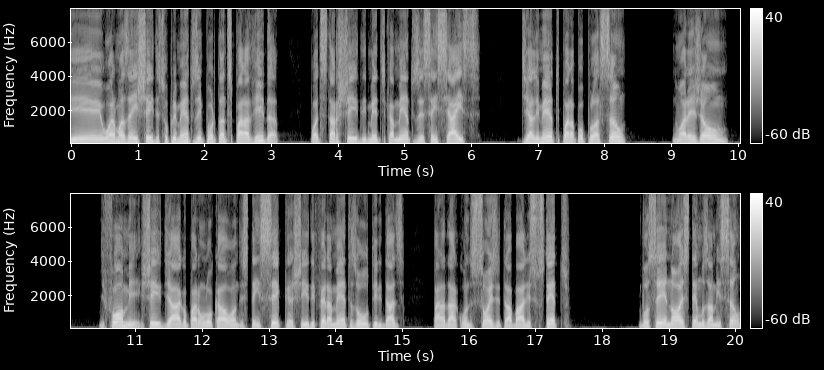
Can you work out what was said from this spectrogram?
e um armazém cheio de suprimentos importantes para a vida pode estar cheio de medicamentos essenciais, de alimento para a população, numa região de fome, cheio de água para um local onde tem seca, cheio de ferramentas ou utilidades para dar condições de trabalho e sustento. Você e nós temos a missão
